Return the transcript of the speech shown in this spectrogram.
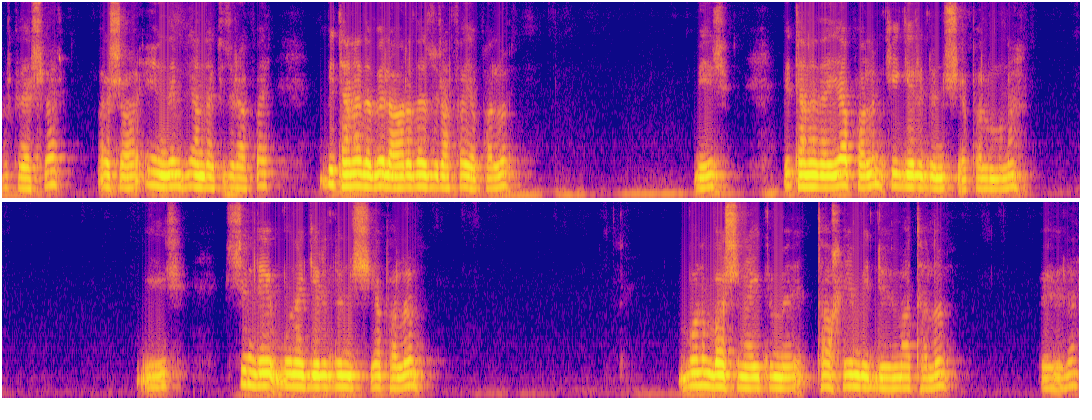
Arkadaşlar aşağı indim yandaki zürafa. Bir tane de böyle arada zürafa yapalım. Bir. Bir tane de yapalım ki geri dönüş yapalım buna. Bir. Şimdi buna geri dönüş yapalım. Bunun başına ipimi takayım bir düğüm atalım. Böyle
